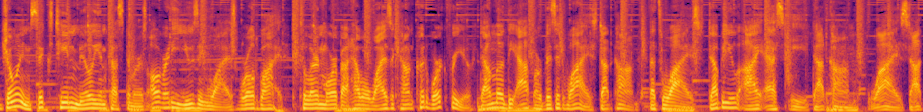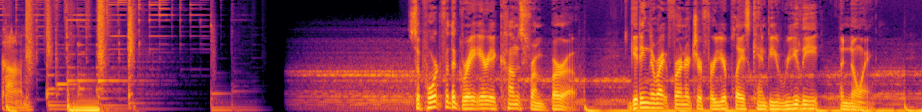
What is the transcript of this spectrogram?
Join 16 million customers already using Wise worldwide. To learn more about how a Wise account could work for you, download the app or visit wise.com. That's wise, W I S E.com. Wise.com. Support for the gray area comes from Burrow. Getting the right furniture for your place can be really annoying.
